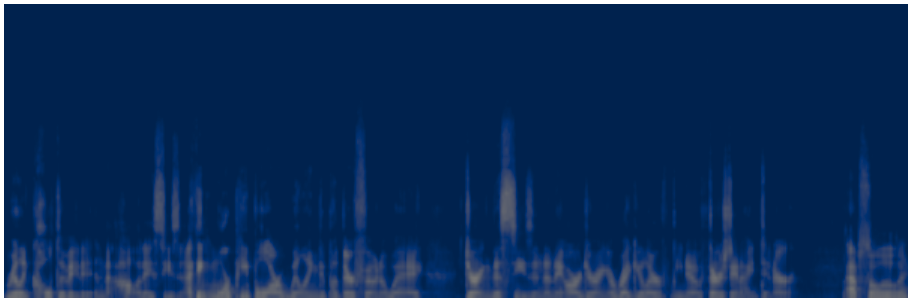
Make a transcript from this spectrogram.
really cultivate it in that holiday season. I think more people are willing to put their phone away during this season than they are during a regular, you know, Thursday night dinner. Absolutely.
